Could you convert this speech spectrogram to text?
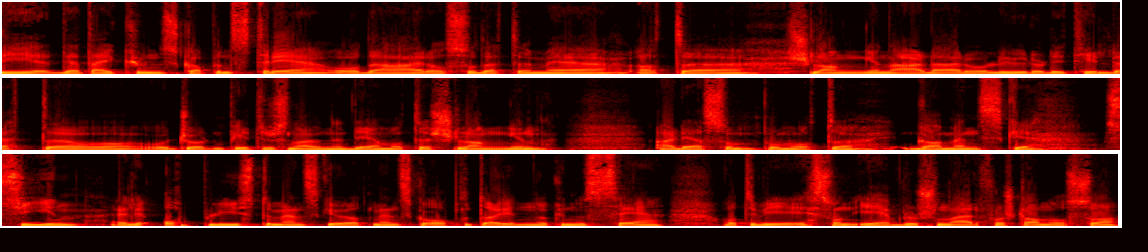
de, dette er kunnskapens tre, og det er også dette med at uh, slangen er der og lurer de til dette. Og, og Jordan Peterson har jo en idé om at slangen er det som på en måte ga mennesket syn, eller opplyste mennesket, gjør at mennesket åpnet øynene og kunne se, og at vi sånn i evolusjonær forstand også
